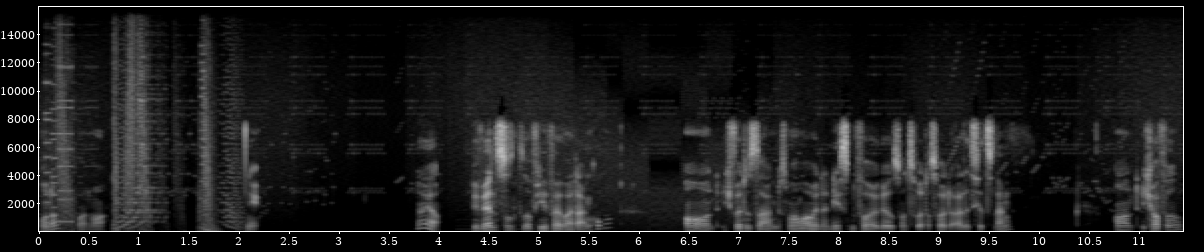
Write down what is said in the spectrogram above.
Oder? Warte mal. Nee. Naja, wir werden es uns auf jeden Fall weiter angucken. Und ich würde sagen, das machen wir in der nächsten Folge, sonst wird das heute alles jetzt lang. Und ich hoffe,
